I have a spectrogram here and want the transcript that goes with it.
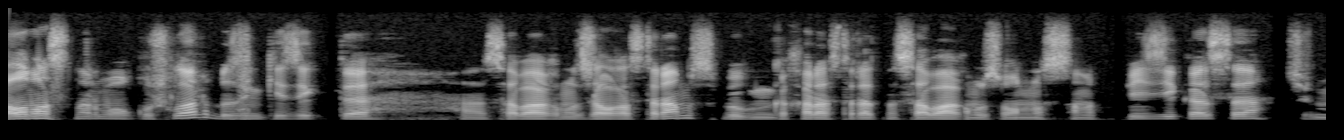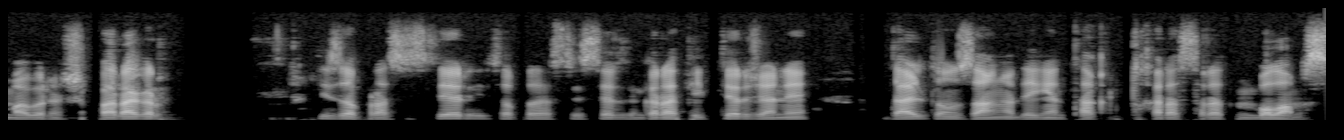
саламатсыздар ма оқушылар? Біздің кезекті сабағымызды жалғастырамыз. Бүгінгі қарастыратын сабағымыз 10 сынып физикасы 21 параграф. Изопроцестер изопроцестердің графиктер және дальтон заңы деген тақырыпты қарастыратын боламыз.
